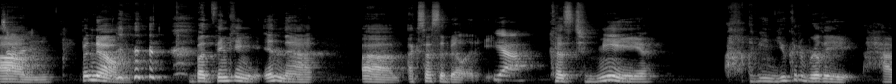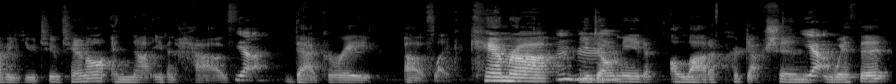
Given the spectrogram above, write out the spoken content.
Sorry. Um, but no, but thinking in that um, accessibility, yeah, because to me, I mean, you could really have a YouTube channel and not even have yeah, that great of like camera. You Mhm. don't need a lot of production Yeah. with it.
